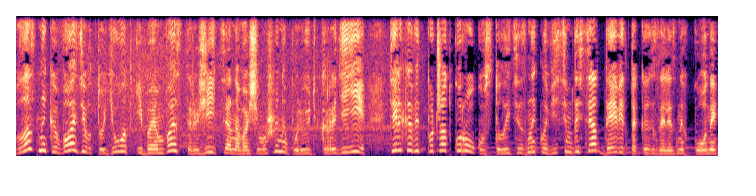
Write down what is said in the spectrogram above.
Власники ВАЗів, Тойот і БМВ стережіться. На ваші машини полюють крадії. Тільки від початку року в столиці зникли 89 таких залізних коней.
